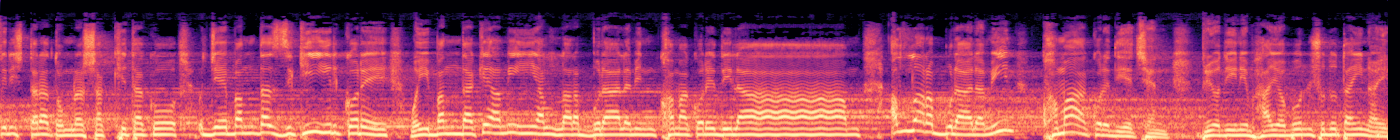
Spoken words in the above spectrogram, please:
ফিরিস্তারা, তোমরা সাক্ষী থাকো। যে বান্দা জিকির করে, ওই বান্দাকে আমি আল্লাহ রাব্বুল আলমিন ক্ষমা করে দিলাম। আল্লাহ রাব্বুল আলমিন ক্ষমা করে দিয়েছেন। প্রিয় দিনী ভাই বোন, শুধু তাই নয়,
